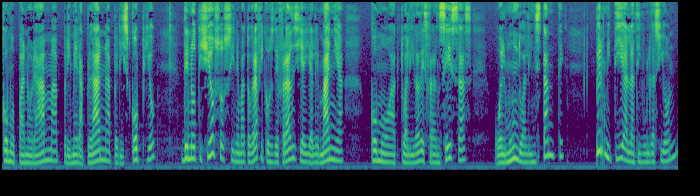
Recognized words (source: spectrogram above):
como Panorama, Primera Plana, Periscopio, de noticiosos cinematográficos de Francia y Alemania como Actualidades Francesas o El Mundo al Instante, permitía la divulgación,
